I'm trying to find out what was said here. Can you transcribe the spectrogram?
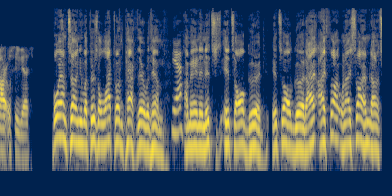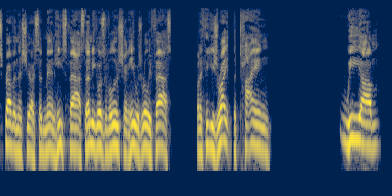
all right we'll see you guys Boy, I'm telling you what, there's a lot to unpack there with him. Yeah. I mean, and it's it's all good. It's all good. I, I thought when I saw him down at Screven this year, I said, man, he's fast. Then he goes to Volusia, and he was really fast. But I think he's right. The tying, we um,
